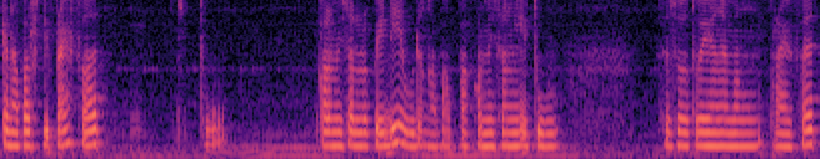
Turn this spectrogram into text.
kenapa harus di private? Gitu. Kalau misalnya lo pede ya udah nggak apa-apa. Kalau misalnya itu sesuatu yang emang private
